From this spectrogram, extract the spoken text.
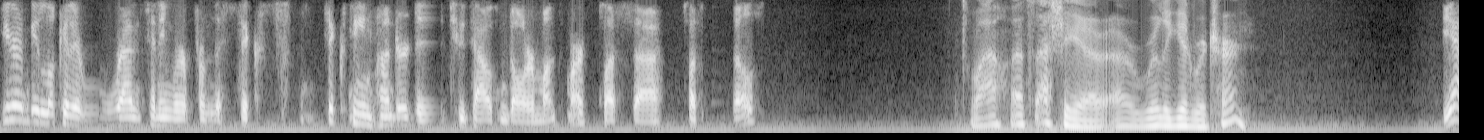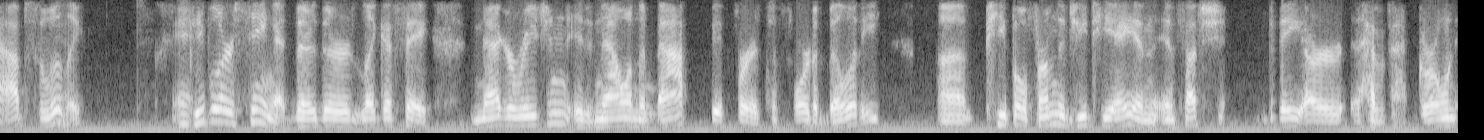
you're going to be looking at rents anywhere from the six sixteen hundred to two thousand dollar a month mark plus uh, plus bills. Wow, that's actually a, a really good return. Yeah, absolutely. And People are seeing it. They're they're like I say, Niagara region is now on the map for its affordability. Uh, people from the GTA and, and such, they are have grown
